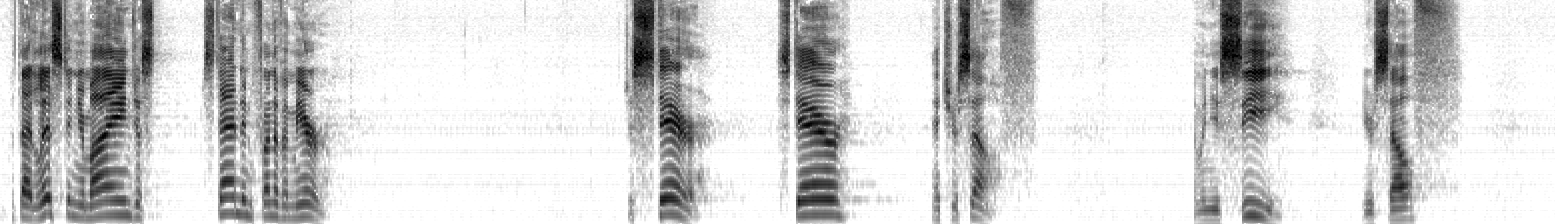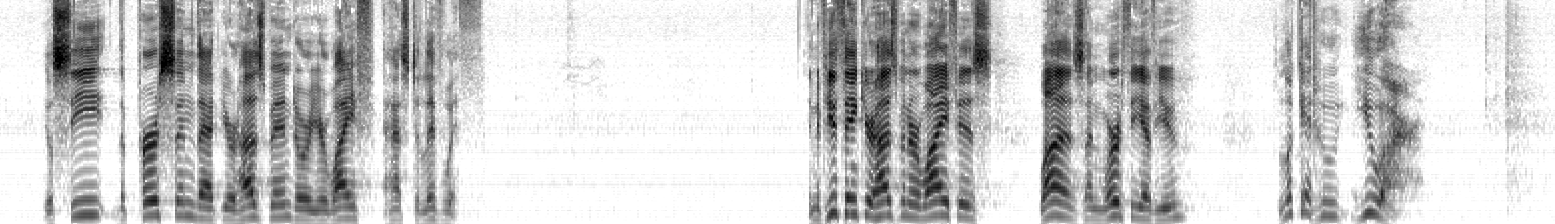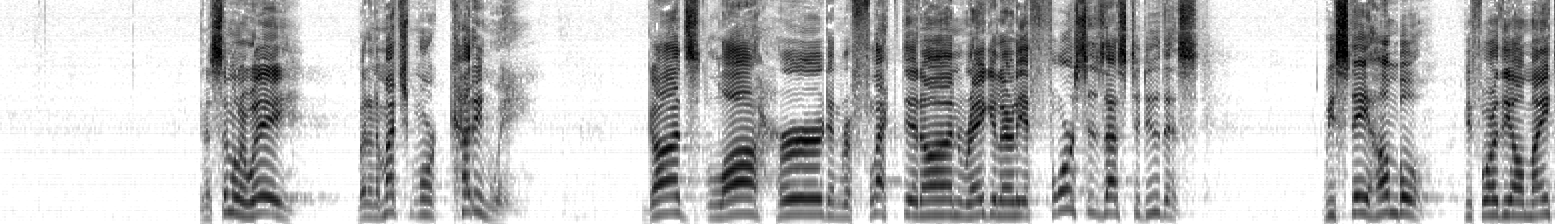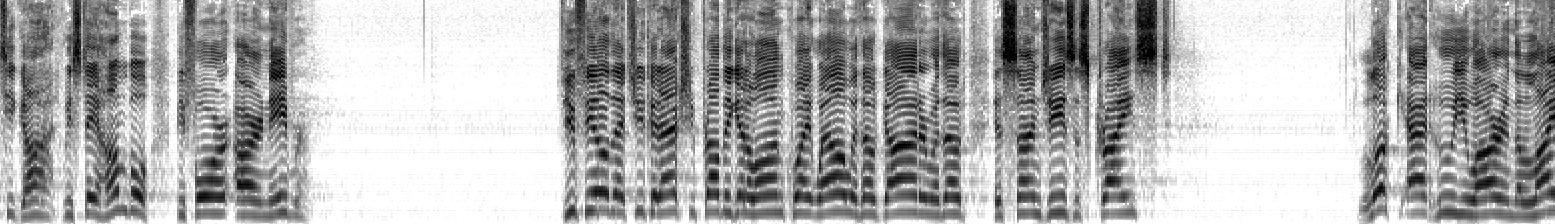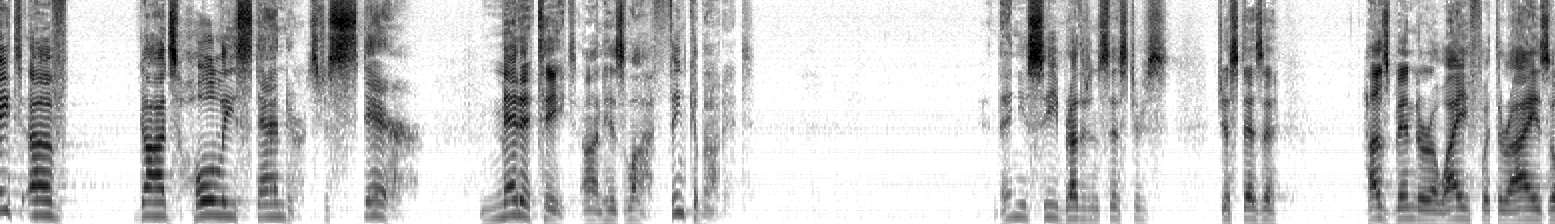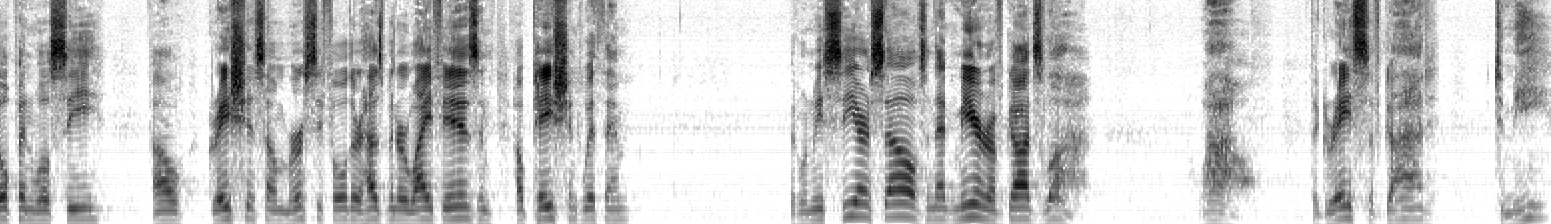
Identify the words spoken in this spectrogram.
With that list in your mind, just stand in front of a mirror. Just stare. Stare at yourself. And when you see yourself, you'll see the person that your husband or your wife has to live with. And if you think your husband or wife is was unworthy of you, look at who you are. In a similar way, but in a much more cutting way. God's law heard and reflected on regularly, it forces us to do this. We stay humble before the Almighty God, we stay humble before our neighbor. If you feel that you could actually probably get along quite well without God or without His Son, Jesus Christ, look at who you are in the light of God's holy standards. Just stare, meditate on His law, think about it. And then you see, brothers and sisters, just as a husband or a wife with their eyes open will see how gracious, how merciful their husband or wife is, and how patient with them. But when we see ourselves in that mirror of God's law, wow, the grace of God to me.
